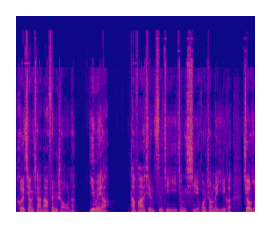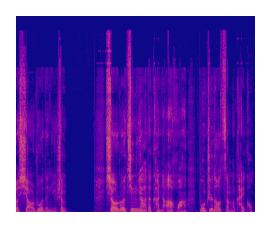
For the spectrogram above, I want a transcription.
和江夏娜分手了，因为啊，他发现自己已经喜欢上了一个叫做小若的女生。小若惊讶地看着阿华，不知道怎么开口。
